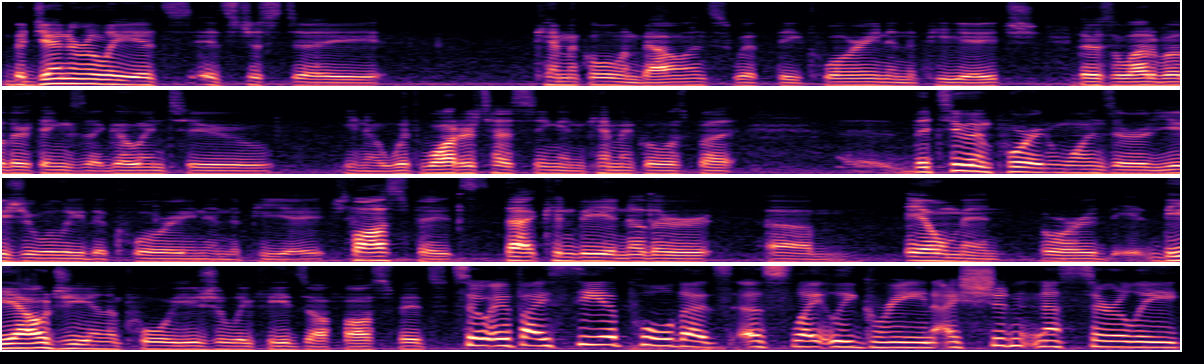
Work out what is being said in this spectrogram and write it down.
But generally, it's it's just a chemical imbalance with the chlorine and the pH. There's a lot of other things that go into, you know, with water testing and chemicals, but uh, the two important ones are usually the chlorine and the pH. Phosphates, that can be another um, ailment or the algae in the pool usually feeds off phosphates. So if I see a pool that's a slightly green, I shouldn't necessarily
